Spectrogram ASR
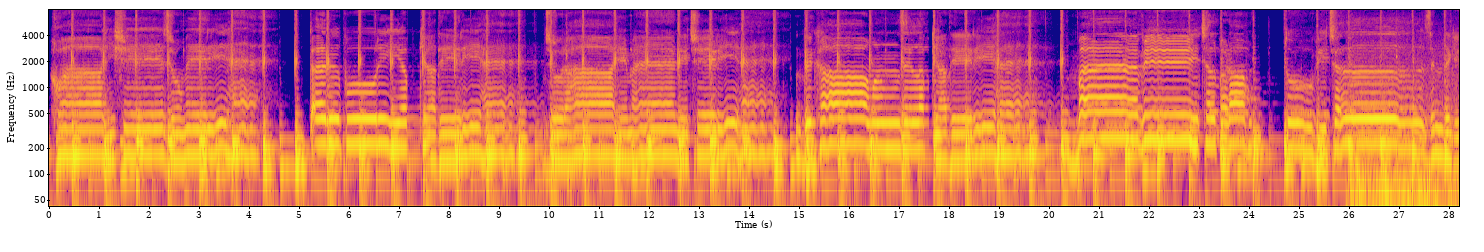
ख्वाहिशें जो मेरी हैं, कर पूरी अब क्या देरी है? जो राहें मैंने छेड़ी है, दिखा मंजिल अब क्या देरी है? मैं भी चल पड़ा हूँ तू भी चल ज़िंदगी।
